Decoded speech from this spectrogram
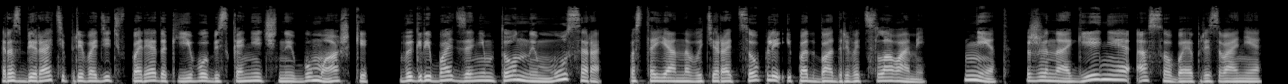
разбирать и приводить в порядок его бесконечные бумажки, выгребать за ним тонны мусора, постоянно вытирать сопли и подбадривать словами. Нет, жена гения — особое призвание.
